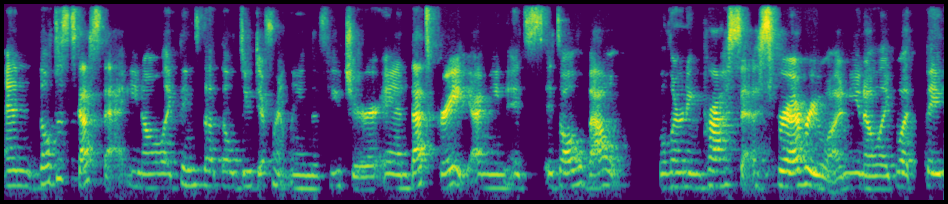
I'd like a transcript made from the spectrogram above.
And they'll discuss that, you know, like things that they'll do differently in the future. And that's great. I mean, it's, it's all about the learning process for everyone, you know, like what they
